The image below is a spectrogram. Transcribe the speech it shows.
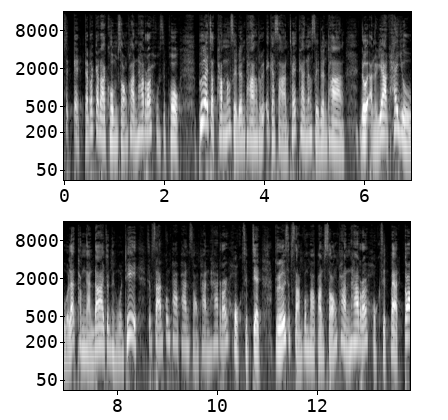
31 กรกฎาคม 2566 เพื่อจัดทำหนังสือเดินทางหรือเอกสารใช้แทนหนังสือเดินทาง โดยอนุญาตให้อยู่และทำงานได้จนถึงวันที่ 13 กุมภาพันธ์ 2567 หรือ 13 กุมภาพันธ์ 2568 ก็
